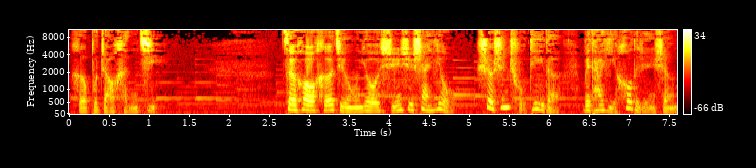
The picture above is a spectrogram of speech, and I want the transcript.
和不着痕迹。最后，何炅又循循善诱、设身处地的为他以后的人生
